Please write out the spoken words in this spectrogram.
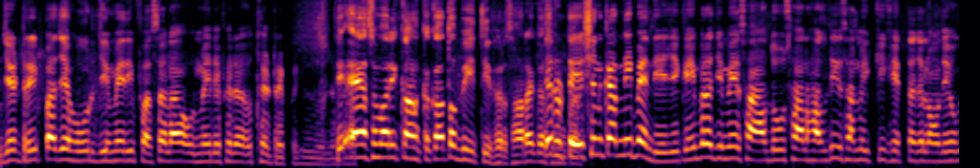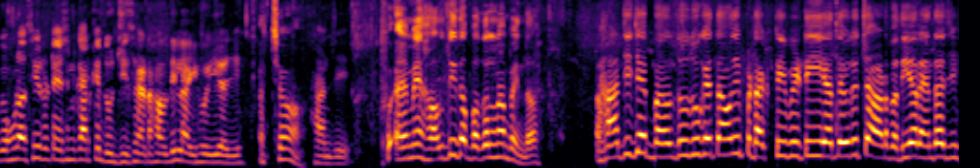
ਜੇ ਡ੍ਰਿਪ ਆ ਜੇ ਹੋਰ ਜਿਵੇਂ ਦੀ ਫਸਲ ਆ ਉਵੇਂ ਦੇ ਫਿਰ ਉੱਥੇ ਡ੍ਰਿਪ ਯੂਜ਼ ਹੋ ਤੇ ਜਾਂਦਾ ਇਸ ਵਾਰੀ ਕਣਕ ਕਾ ਤੋਂ ਬੀਜਤੀ ਫਿਰ ਸਾਰਾ ਇਹ ਕਿਸਮ ਰੋਟੇਸ਼ਨ ਕਰਨੀ ਪੈਂਦੀ ਹੈ ਜੀ। ਕਈ ਵਾਰ ਜਿਵੇਂ ਸਾਲ 2 ਸਾਲ ਹਲਦੀ ਸਾਨੂੰ ਇੱਕ ਹੀ ਖੇਤਾਂ ਚ ਲਾਉਂਦੇ ਹੋਗੇ ਹੁਣ ਅਸੀਂ ਰੋਟੇਸ਼ਨ ਕਰਕੇ ਦੂਜੀ ਸਾਈਡ ਹਲਦੀ ਲਾਈ ਹੋਈ ਹੈ ਜੀ। ਅੱਛਾ। ਹਾਂਜੀ। ਤੋ ਐਵੇਂ ਹਲਦੀ ਦਾ ਬਦਲਣਾ ਪੈਂਦਾ? ਹਾਂਜੀ ਜੇ ਬਲ ਦੂਦੂਗੇ ਤਾਂ ਉਹਦੀ ਪ੍ਰੋਡਕਟਿਵਿਟੀ ਆ ਤੇ ਉਹਦੇ ਝਾੜ ਵਧੀਆ ਰਹਿੰਦਾ ਜੀ।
